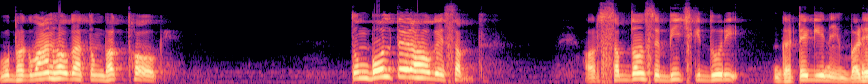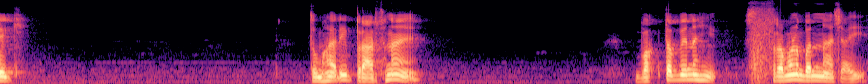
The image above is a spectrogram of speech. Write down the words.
वो भगवान होगा, तुम भक्त होगे। तुम बोलते रहोगे शब्द, और शब्दों से बीच की दूरी घटेगी नहीं, बढ़ेगी। तुम्हारी प्रार्थनाएँ वक्तव्य नहीं, श्रवण बनना चाहिए।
